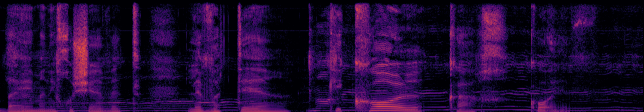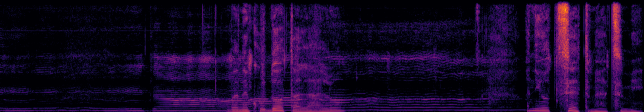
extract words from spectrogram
בהם אני חושבת לוותר, כי כל כך כואב. בנקודות הללו אני יוצאת מעצמי.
